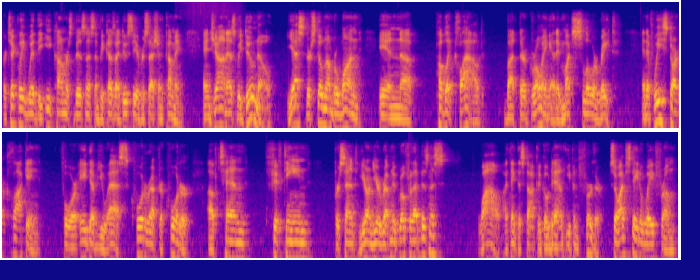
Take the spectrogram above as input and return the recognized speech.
particularly with the e commerce business and because I do see a recession coming. And Jon, as we do know, yes, they're still number one in uh, public cloud, but they're growing at a much slower rate. And if we start clocking for AWS quarter after quarter of 10, 15% year on year revenue growth for that business, wow, I think the stock could go down even further. So I've stayed away from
